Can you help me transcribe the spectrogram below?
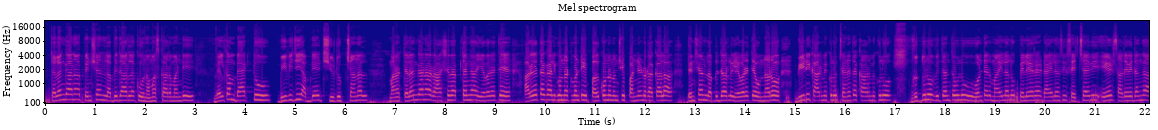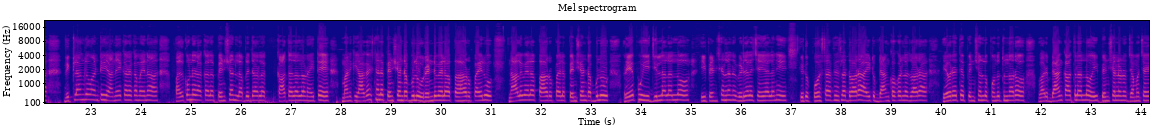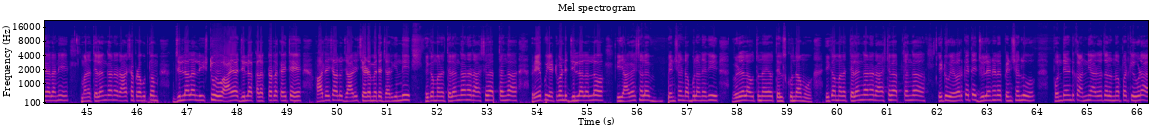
Telangana pension లబ్ధిదారులకు నమస్కారం అండి welcome back to BVG updates YouTube channel. మన తెలంగాణ రాష్ట్ర వ్యాప్తంగా ఎవరైతే అర్హత కలిగి ఉన్నటువంటి పదకొండు నుంచి పన్నెండు రకాల పెన్షన్ లబ్ధిదారులు ఎవరైతే ఉన్నారో బీడీ కార్మికులు చేనేత కార్మికులు వృద్ధులు వితంతువులు ఒంటరి మహిళలు పెలేర డయాలసిస్ హెచ్ఐవి ఎయిడ్స్ అదేవిధంగా వికలాంగులు వంటి అనేక రకమైన పదకొండు రకాల పెన్షన్ లబ్ధిదారుల ఖాతాలలోనైతే మనకి ఆగస్టు నెల పెన్షన్ డబ్బులు రెండు వేల పదహారు రూపాయలు నాలుగు వేల పదహారు రూపాయల పెన్షన్ డబ్బులు రేపు ఈ జిల్లాలలో ఈ పెన్షన్లను విడుదల చేయాలని ఇటు పోస్ట్ ఆఫీసుల ద్వారా ఇటు బ్యాంక్ అకౌంట్ల ద్వారా ఎవరైతే పెన్షన్లు పొందుతున్నారో వారి బ్యాంక్ ఖాతాలలో ఈ పెన్షన్లను జమ చేయాలని మన తెలంగాణ రాష్ట్ర ప్రభుత్వం జిల్లాల లిస్టు ఆయా జిల్లా కలెక్టర్లకు అయితే ఆదేశాలు జారీ చేయడం అయితే జరిగింది. ఇక మన తెలంగాణ రాష్ట్ర వ్యాప్తంగా రేపు ఎటువంటి జిల్లాలలో ఈ ఆగస్టు నెల పెన్షన్ డబ్బులు అనేది విడుదల అవుతున్నాయో తెలుసుకుందాము. ఇక మన తెలంగాణ రాష్ట్ర వ్యాప్తంగా ఇటు ఎవరికైతే జూలై నెల పెన్షన్లు పొందేందుకు అన్ని అర్హతలు ఉన్నప్పటికీ కూడా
